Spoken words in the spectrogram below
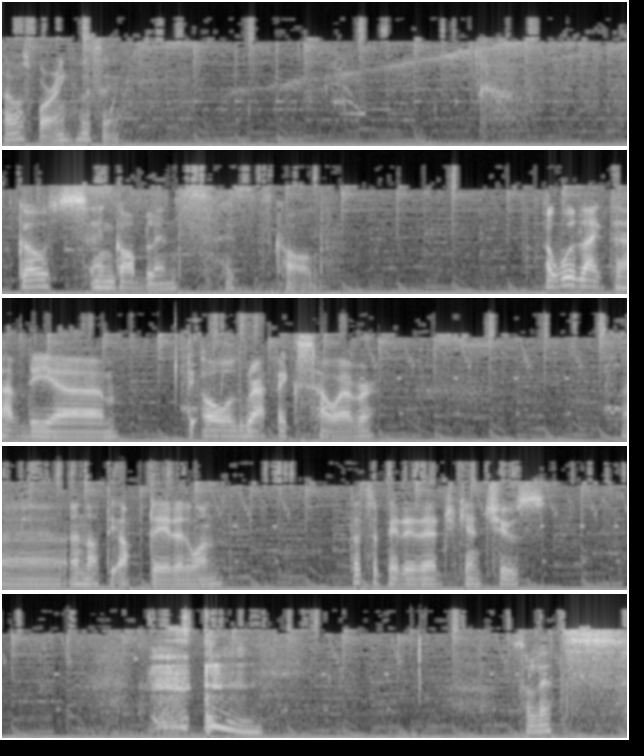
That was boring. Let's see. Ghosts and Goblins, it's called. I would like to have the um, the old graphics, however, uh, and not the updated one. That's a pity that you can't choose. so let's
